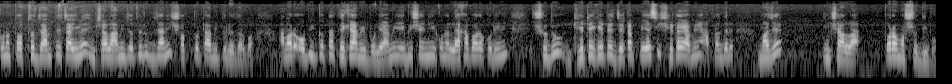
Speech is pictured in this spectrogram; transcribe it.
কোনো তথ্য জানতে চাইলে ইনশাআল্লাহ আমি যতটুকু জানি সত্যটা আমি তুলে ধরবো। আমার অভিজ্ঞতা থেকে আমি বলি, আমি এই বিষয় নিয়ে কোনো লেখাপড়া করিনি, শুধু ঘেটে ঘেটে যেটা পেয়েছি সেটাই আমি আপনাদের মাঝে ইনশাআল্লাহ পরামর্শ দিব।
